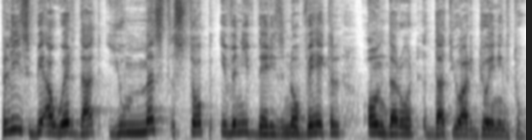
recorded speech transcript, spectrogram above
Please be aware that you must stop even if there is no vehicle on the road that you are joining to.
